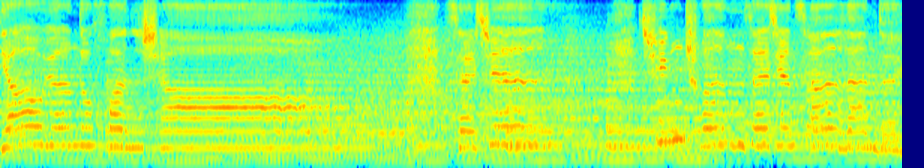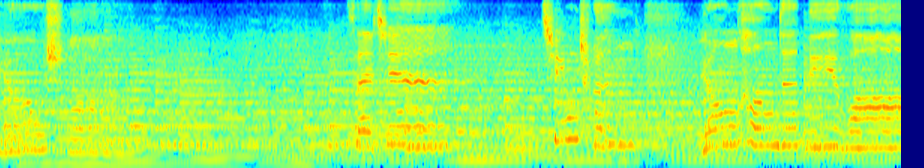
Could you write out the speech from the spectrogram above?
遥远的幻想，再见青春，再见灿烂的忧伤。再见，青春，永恒的迷惘。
